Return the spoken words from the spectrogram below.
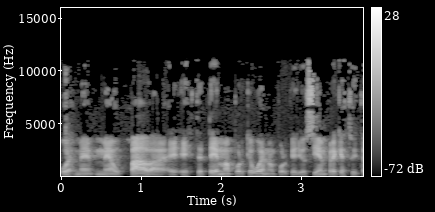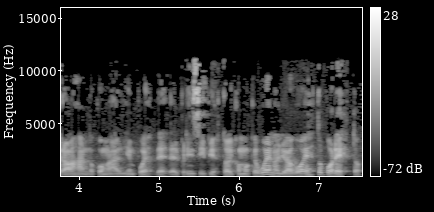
pues me, me aupaba e, este tema porque, bueno, porque yo siempre que estoy trabajando con alguien, pues desde el principio estoy como que, bueno, yo hago esto por esto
